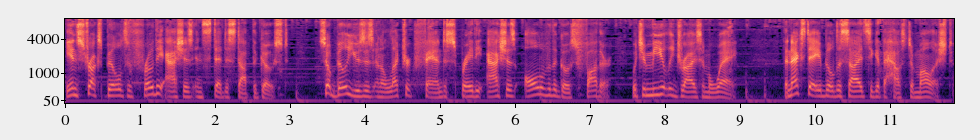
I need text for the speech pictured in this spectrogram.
He instructs Bill to throw the ashes instead to stop the ghost. So Bill uses an electric fan to spray the ashes all over the ghost father, which immediately drives him away. The next day, Bill decides to get the house demolished.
